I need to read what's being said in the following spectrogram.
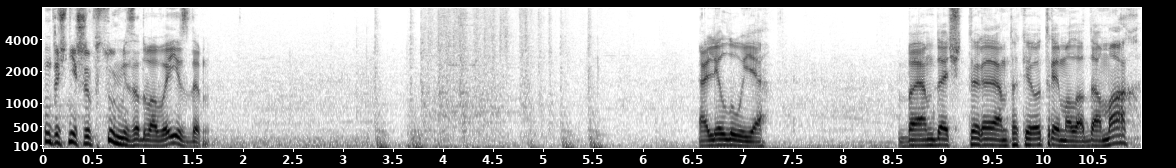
Ну, точніше, в сумі за два виїзди. Алілуя. БМД 4М таки отримала дамаг.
